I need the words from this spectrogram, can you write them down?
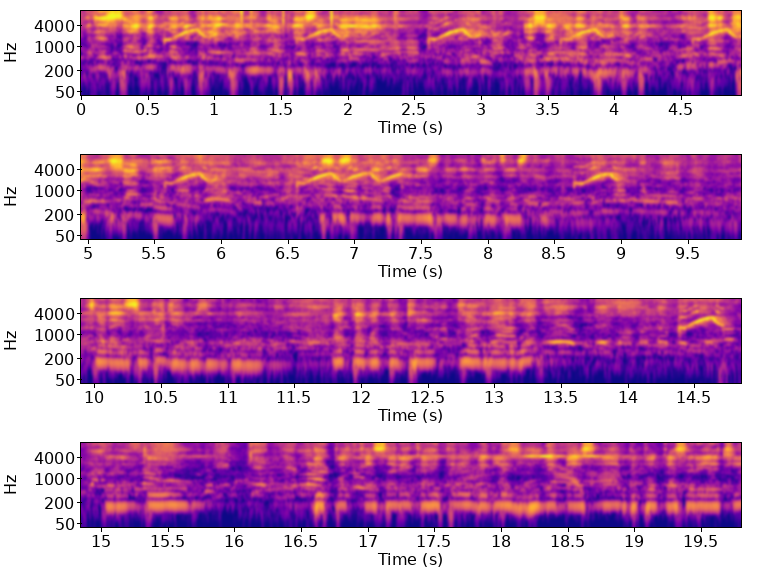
म्हणजे सावध पवित्र घेऊन आपल्या संघाला यशाकडे घेऊन जाते. पूर्ण खेळ शांत होतो. असे संघात खेळ असणं गरजेचं असतं. चढाईसाठी जेवजन बोला आता मात्र थर्ड थर्ड रेडवर परंतु दीपक कासारे काहीतरी वेगळीच भूमिका असणार. दीपक कासारे याची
